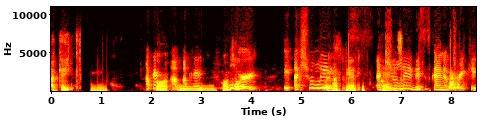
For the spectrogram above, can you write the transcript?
A cake. Okay. Okay, Uh, uh, okay. Uncountable. Or it actually, A piece of actually, this is kind of tricky.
